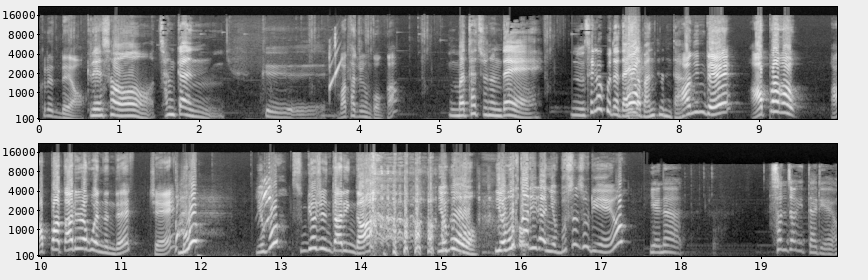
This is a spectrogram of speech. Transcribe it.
그런데요. 그래서 잠깐 그 맡아주는 건가? 맡아주는데 음, 생각보다 나이가 어? 많단다. 아닌데? 아빠가 아빠 딸이라고 했는데? 쟤? 뭐? 여보? 숨겨진 딸인가? 여보, 여보 딸이란요 무슨 소리예요? 얘나 선정이 딸이에요.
